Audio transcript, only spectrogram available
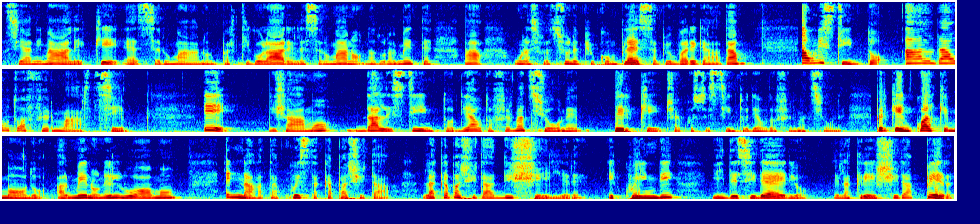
sia animale che essere umano, in particolare l'essere umano naturalmente ha una situazione più complessa, più variegata, ha un istinto ad autoaffermarsi e diciamo dall'istinto di autoaffermazione perché c'è questo istinto di autoaffermazione? Perché in qualche modo, almeno nell'uomo, è nata questa capacità, la capacità di scegliere e quindi il desiderio e la crescita per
